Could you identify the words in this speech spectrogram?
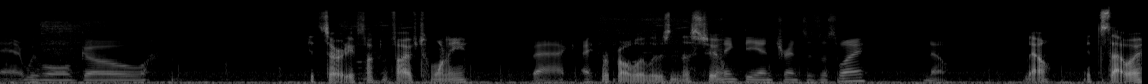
And we will go It's already fucking 520. back. I We're probably losing this too. I think the entrance is this way. No. No, it's that way.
